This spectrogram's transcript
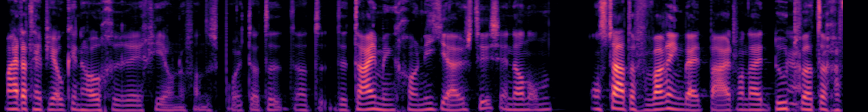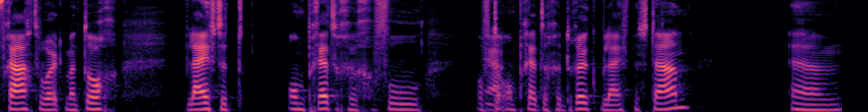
maar dat heb je ook in hogere regionen van de sport. Dat de, dat de timing gewoon niet juist is. En dan on- ontstaat er verwarring bij het paard. Want hij doet Ja. wat er gevraagd wordt, maar toch blijft het onprettige gevoel of Ja. de onprettige druk blijft bestaan. Ehm,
